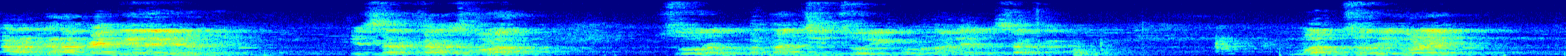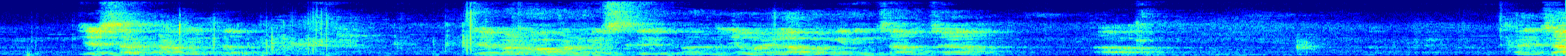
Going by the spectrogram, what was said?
कारण त्याला काही गेलं गेलं नाही? हे सरकारच मुळात चोर मतांची चोरी करून आलेलं सरकार. मत चोरीमुळे जे सरकार देतं. जे बनवाबनवी स्त्री म्हणजे महिला भगिनींचा आमच्या अं, त्यांच्या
